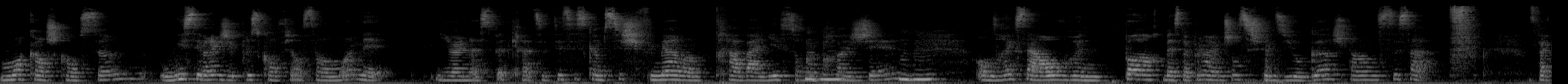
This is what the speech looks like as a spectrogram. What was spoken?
moi, quand je consomme, oui, c'est vrai que j'ai plus confiance en moi, mais il y a un aspect de créativité. C'est comme si je fumais avant de travailler sur un Mhm. projet. Mhm. On dirait que ça ouvre une porte. Ben, c'est un peu la même chose si je fais du yoga, je pense. C'est ça. Fait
